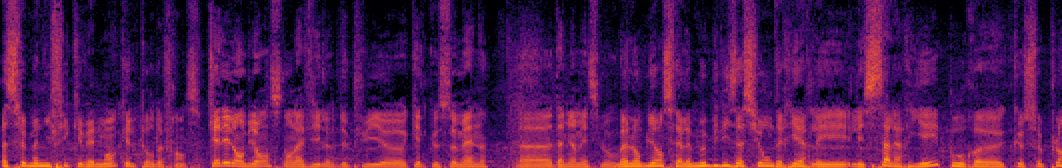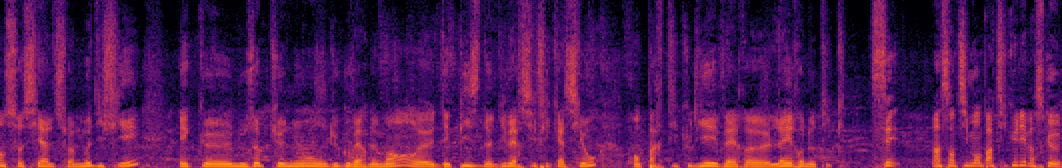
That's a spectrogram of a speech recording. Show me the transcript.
à ce magnifique événement qu'est le Tour de France. Quelle est l'ambiance dans la ville depuis euh, quelques semaines, euh, Damien Meslot ben, L'ambiance est à la mobilisation derrière les, les salariés pour que ce plan social soit modifié et que nous obtenions du gouvernement des pistes de diversification, en particulier vers l'aéronautique. C'est un sentiment particulier parce que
